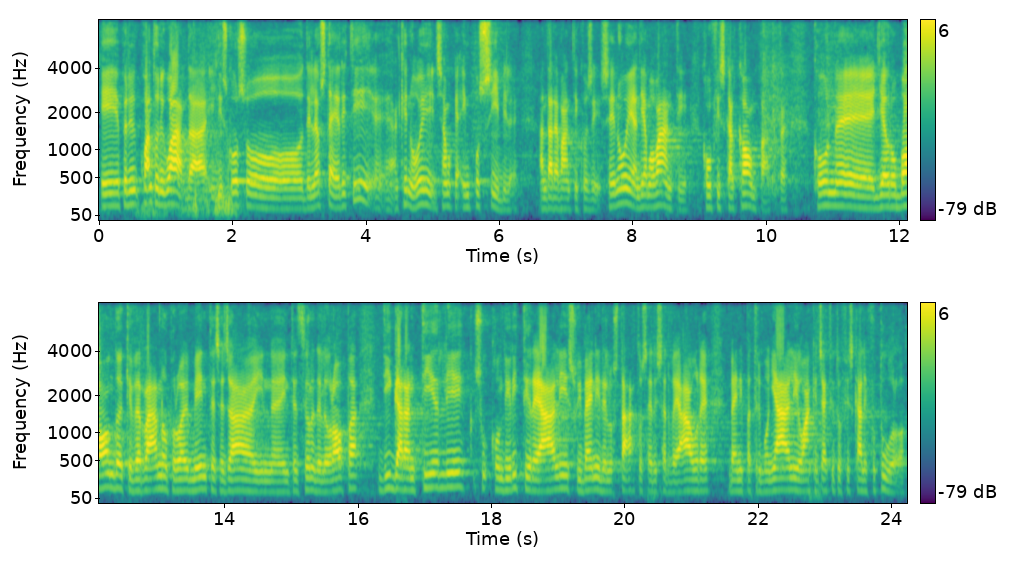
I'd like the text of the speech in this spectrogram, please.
E per quanto riguarda il discorso delle austerity, eh, anche noi diciamo che è impossibile andare avanti così. Se noi andiamo avanti con fiscal compact, con eh, gli eurobond che verranno, probabilmente c'è già in eh, intenzione dell'Europa, di garantirli su- con diritti reali sui beni dello Stato, se riserve auree, beni patrimoniali o anche gettito fiscale futuro.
